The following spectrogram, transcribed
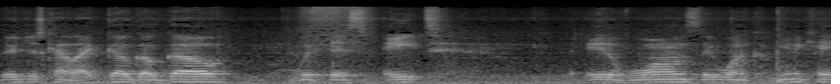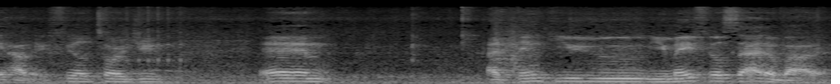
they're just kind of like go, go, go with this eight Eight of Wands. They want to communicate how they feel towards you. And I think you you may feel sad about it.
